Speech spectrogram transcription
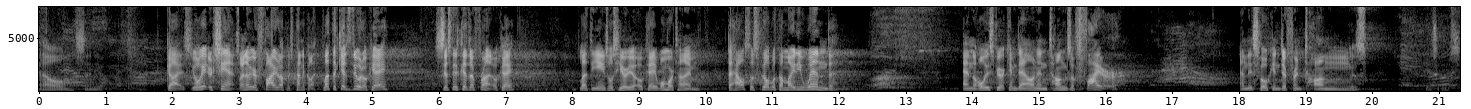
El Senor. Guys, you'll get your chance. I know you're fired up. It's Pentecost. Let the kids do it, okay? It's just these kids up front, okay? Let the angels hear you, okay? One more time. The house was filled with a mighty wind, and the Holy Spirit came down in tongues of fire. And they spoke in different tongues Jesus.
